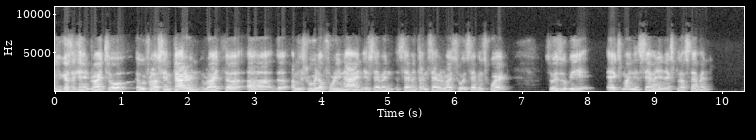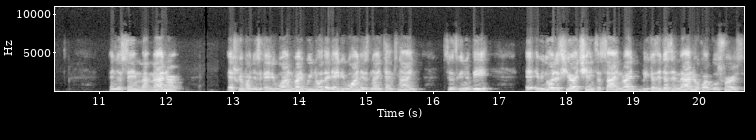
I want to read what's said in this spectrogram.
You guys a hint, right? So we follow the same pattern, right? The uh the I mean the root of 49 is seven seven times seven, right? So it's seven squared. So this will be x minus seven and x plus seven. In the same ma manner, x squared minus 81, right? We know that 81 is nine times nine. So it's going to be if you notice here, I changed the sign, right? Because it doesn't matter what goes first.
